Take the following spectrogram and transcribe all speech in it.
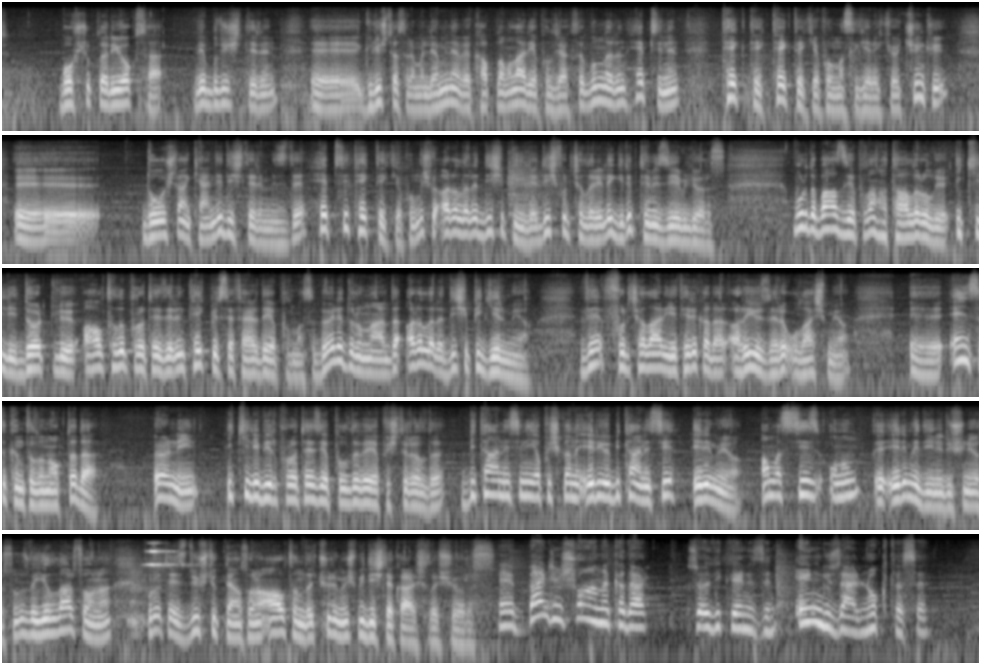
boşlukları yoksa ve bu dişlerin e, gülüş tasarımı, lamine ve kaplamalar yapılacaksa bunların hepsinin tek tek tek tek yapılması gerekiyor. Çünkü e, doğuştan kendi dişlerimizde hepsi tek tek yapılmış ve aralara diş ipiyle, diş fırçalarıyla girip temizleyebiliyoruz. Burada bazı yapılan hatalar oluyor. İkili, dörtlü, altılı protezlerin tek bir seferde yapılması. Böyle durumlarda aralara diş ipi girmiyor. Ve fırçalar yeteri kadar arayüzlere ulaşmıyor. Ee, en sıkıntılı nokta da örneğin ikili bir protez yapıldı ve yapıştırıldı. Bir tanesinin yapışkanı eriyor, bir tanesi erimiyor. Ama siz onun e, erimediğini düşünüyorsunuz ve yıllar sonra protez düştükten sonra altında çürümüş bir dişle karşılaşıyoruz. E, bence şu ana kadar söylediklerinizin en güzel noktası,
